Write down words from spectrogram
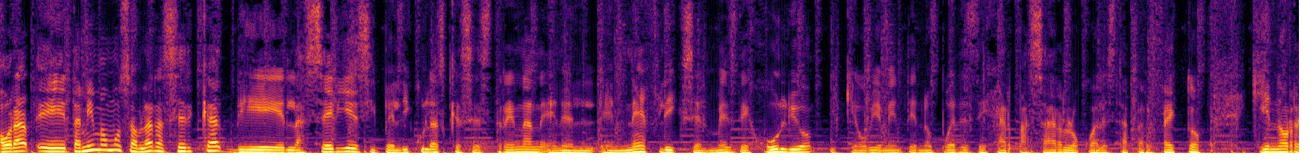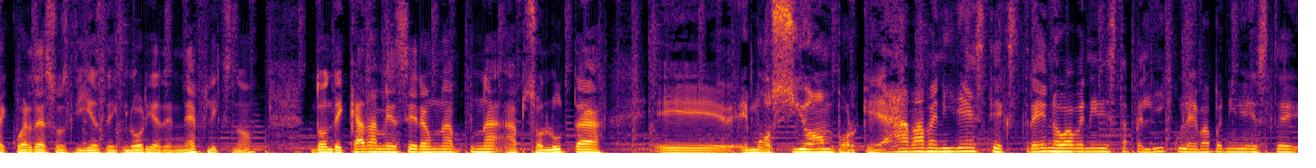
Ahora, eh, también vamos a hablar acerca de las series y películas que se estrenan en, el, en Netflix el mes de julio y que obviamente no puedes dejar pasar, lo cual está perfecto. ¿Quién no recuerda esos días de gloria de Netflix, no? Donde cada mes era una, una absoluta eh, emoción porque, ah, va a venir este estreno, va a venir esta película y va a venir este...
